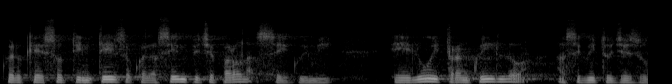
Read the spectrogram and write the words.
quello che è sottinteso, quella semplice parola, seguimi. E lui tranquillo ha seguito Gesù,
